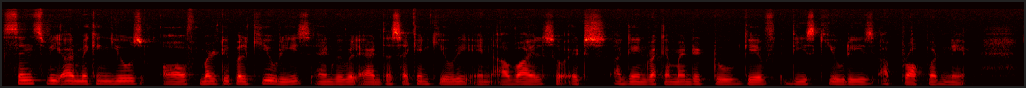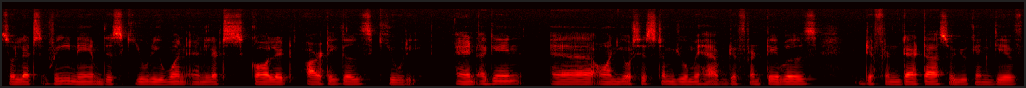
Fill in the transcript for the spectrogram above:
since we are making use of multiple queries and we will add the second query in a while so it's again recommended to give these queries a proper name so let's rename this query one and let's call it articles query. And again uh, on your system you may have different tables different data so you can give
